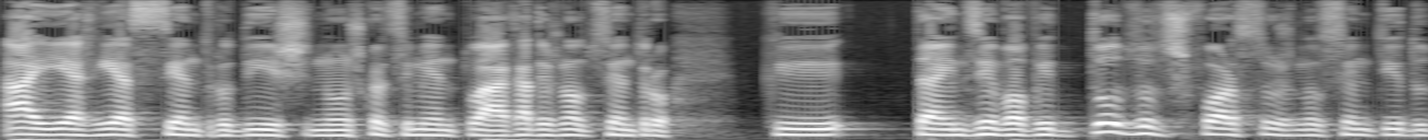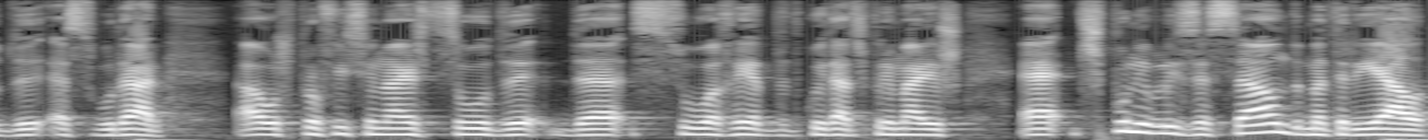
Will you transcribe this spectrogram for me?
AIRS Centro diz num esclarecimento à Rádio Regional do Centro que tem desenvolvido todos os esforços no sentido de assegurar aos profissionais de saúde da sua rede de cuidados primários a disponibilização de material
